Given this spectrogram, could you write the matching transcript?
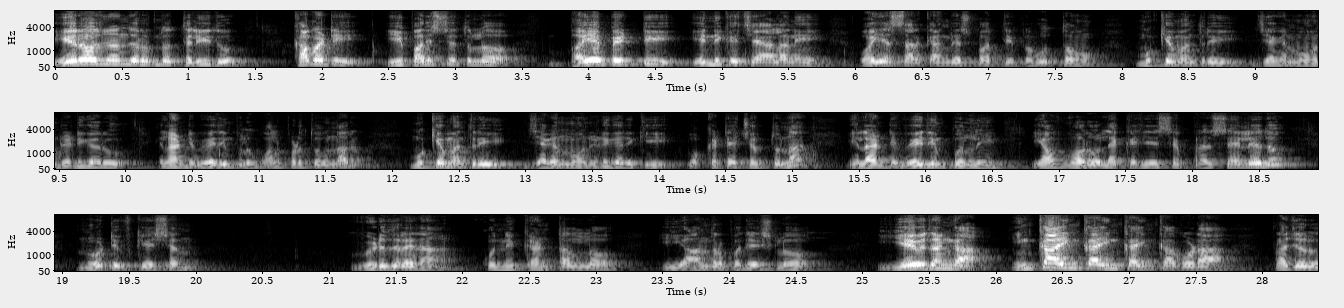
ఏ రోజున జరుగుతుందో తెలియదు కాబట్టి ఈ పరిస్థితుల్లో భయపెట్టి ఎన్నిక చేయాలని వైఎస్ఆర్ కాంగ్రెస్ పార్టీ ప్రభుత్వం ముఖ్యమంత్రి జగన్మోహన్ రెడ్డి గారు ఇలాంటి వేధింపులకు పాల్పడుతూ ఉన్నారు. ముఖ్యమంత్రి జగన్మోహన్ రెడ్డి గారికి ఒక్కటే చెప్తున్నా ఇలాంటి వేధింపుల్ని ఎవ్వరూ లెక్క చేసే ప్రశ్నే లేదు. నోటిఫికేషన్ విడుదలైన కొన్ని గంటల్లో ఈ ఆంధ్రప్రదేశ్లో ఏ విధంగా ఇంకా ఇంకా ఇంకా ఇంకా కూడా ప్రజలు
